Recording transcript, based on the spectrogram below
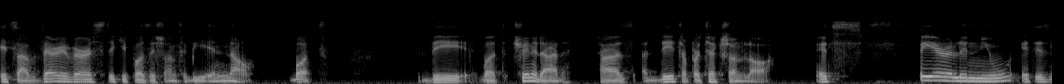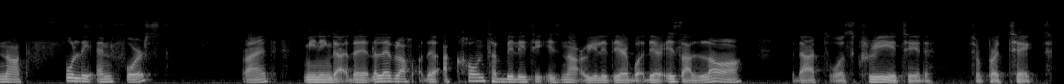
it's a very very sticky position to be in now, but the but Trinidad has a data protection law. It's fairly new. It is not fully enforced, right? Meaning that the, the level of the accountability is not really there, but there is a law that was created to protect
